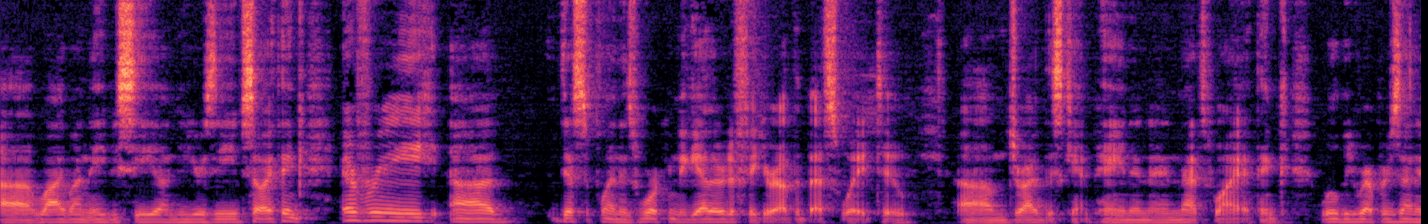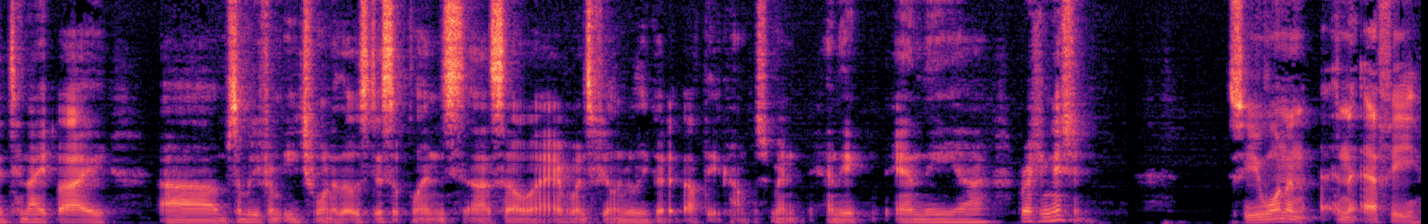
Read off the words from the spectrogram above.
uh, live on ABC on New Year's Eve. So I think every uh, discipline is working together to figure out the best way to um, drive this campaign, and, and that's why I think we'll be represented tonight by um, somebody from each one of those disciplines. Uh, so uh, everyone's feeling really good about the accomplishment and the and the uh, recognition. So you won an, an Effie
